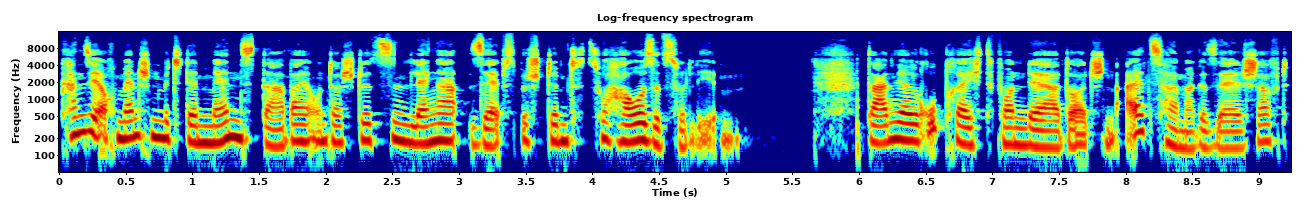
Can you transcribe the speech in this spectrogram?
kann sie auch Menschen mit Demenz dabei unterstützen, länger selbstbestimmt zu Hause zu leben. Daniel Ruprecht von der Deutschen Alzheimer Gesellschaft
